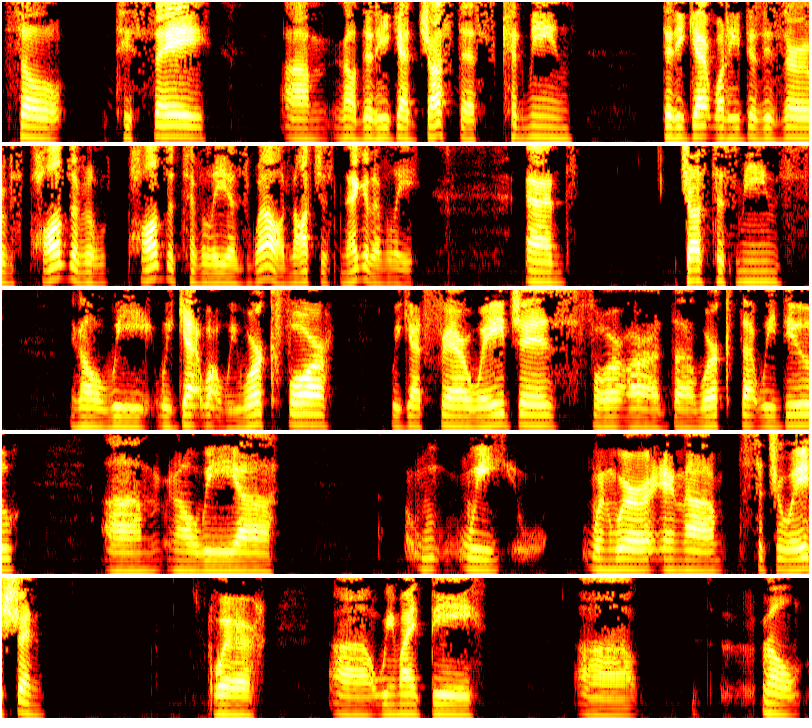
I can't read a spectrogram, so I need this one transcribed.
So to say, um, you know, did he get justice could mean did he get what he deserves positive, positively as well, not just negatively. And justice means, you know, we, we get what we work for we get fair wages for our the work that we do. Um, you know, we uh, we when we're in a situation where uh, we might be, uh, you know,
